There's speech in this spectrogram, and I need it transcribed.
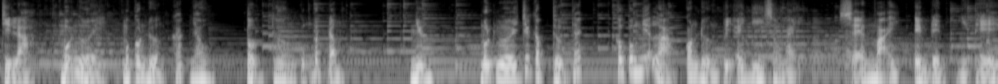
chỉ là mỗi người một con đường khác nhau, tổn thương cũng bất đồng. Nhưng một người chưa gặp thử thách không có nghĩa là con đường vị ấy đi sau này sẽ mãi êm đềm như thế.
